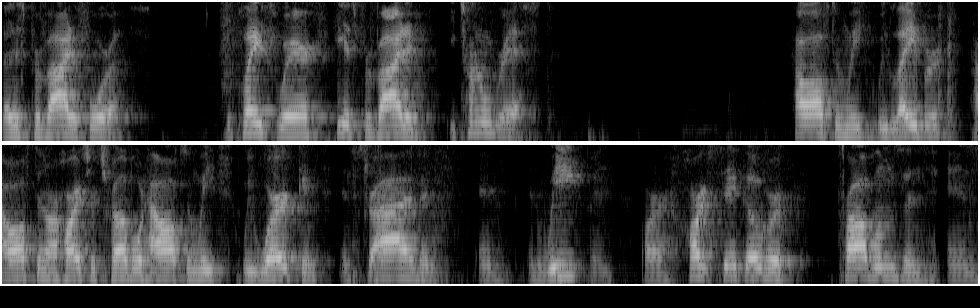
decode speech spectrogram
that is provided for us, the place where He has provided eternal rest. How often we, we labor, how often our hearts are troubled, how often we, we work and, and strive and, and, and weep and are heart sick over problems and, and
